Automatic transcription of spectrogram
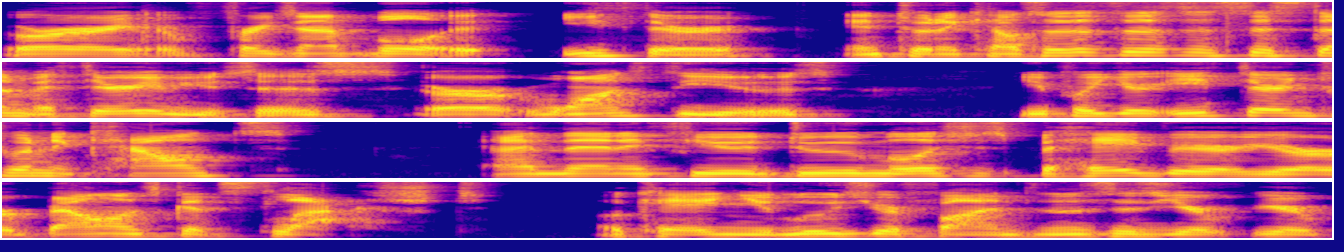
or, for example, Ether into an account. So this is a system Ethereum uses or wants to use. You put your Ether into an account, and then if you do malicious behavior, your balance gets slashed. Okay, and you lose your funds, and this is your your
